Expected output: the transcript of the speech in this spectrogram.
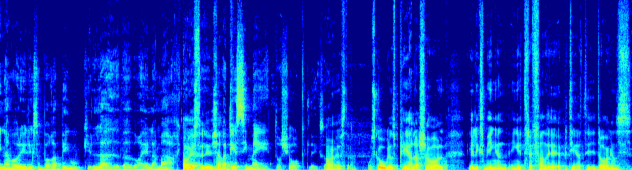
innan var det ju liksom bara boklöv över hela marken. Ja, just det, det är ju Några känt. decimeter tjockt liksom. Ja, just det. Och skogens pelarsal är liksom ingen, inget träffande epitet i dagens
